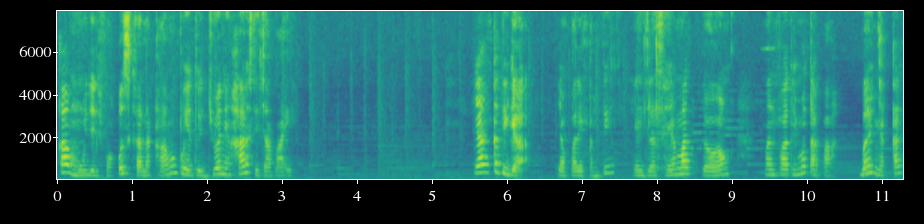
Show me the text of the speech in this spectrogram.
kamu jadi fokus karena kamu punya tujuan yang harus dicapai. Yang ketiga, yang paling penting, yang jelas hemat dong. Manfaat hemat apa? Banyak kan?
